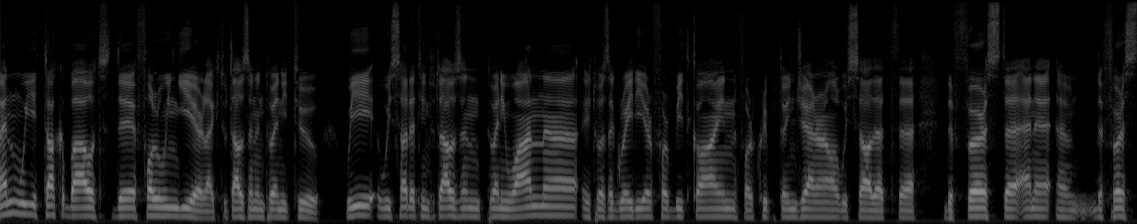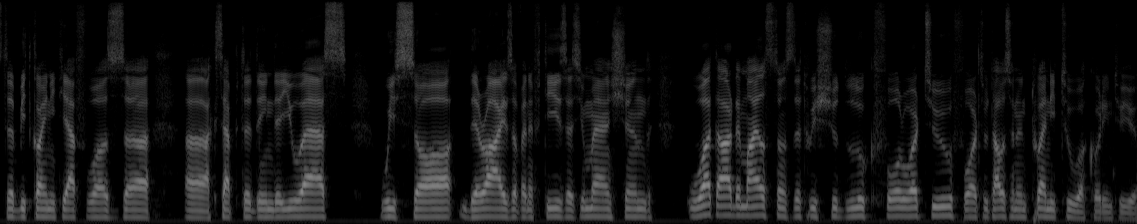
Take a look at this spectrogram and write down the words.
When we talk about the following year, like 2022, we we saw that in 2021 uh, it was a great year for Bitcoin, for crypto in general. We saw that uh, the first uh, um, the first Bitcoin ETF was uh, uh, accepted in the U.S. We saw the rise of NFTs, as you mentioned. What are the milestones that we should look forward to for 2022, according to you?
